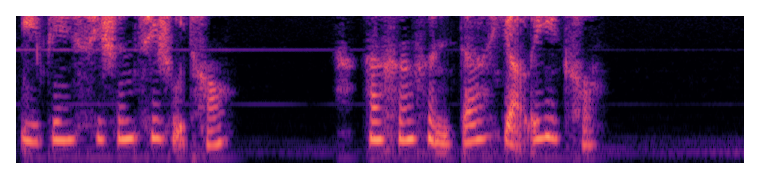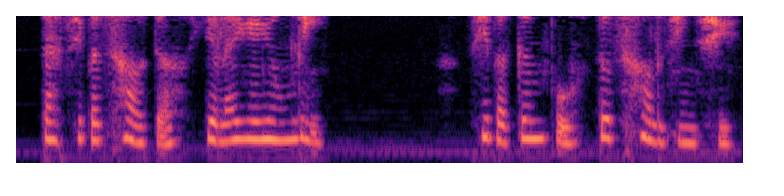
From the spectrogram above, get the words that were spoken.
一边细吮起乳头，还狠狠的咬了一口，大鸡巴操的越来越用力，鸡巴根部都操了进去。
